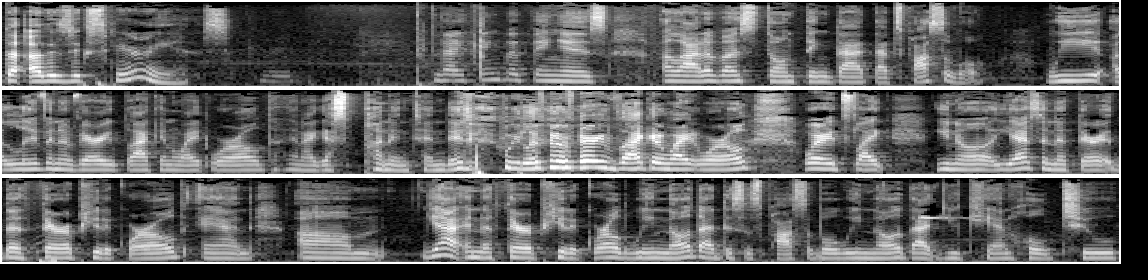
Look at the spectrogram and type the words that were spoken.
the other's experience? And I think the thing is, a lot of us don't think that that's possible. We live in a very black and white world, and I guess pun intended. we live in a very black and white world where it's like, you know, yes, in the ther- the therapeutic world, and um, yeah, in the therapeutic world, we know that this is possible. We know that you can hold two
